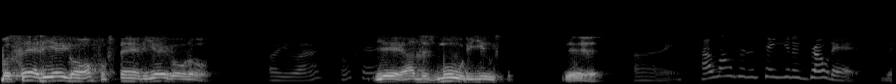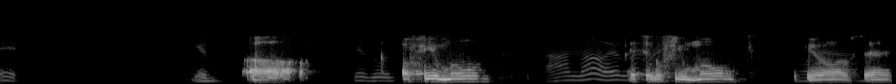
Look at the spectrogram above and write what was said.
But San Diego, I'm from San Diego though. Oh, you are? Okay. Yeah, I just moved to Houston. Yeah. All right. How long did it take you to grow that? that you, Uh, you're a few moons. I know. It took a few moons. You know what I'm saying?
